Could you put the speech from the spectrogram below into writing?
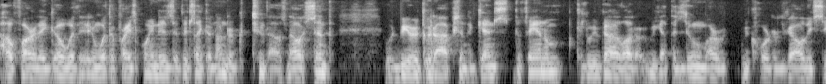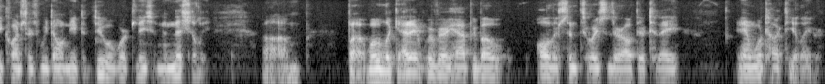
how far they go with it and what the price point is. If it's like an under two thousand dollar synth, it would be a good option against the Phantom because we've got a lot of we got the Zoom, our recorder, we got all these sequencers. We don't need to do a workstation initially, um, but we'll look at it. We're very happy about all the synth choices that are out there today, and we'll talk to you later.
